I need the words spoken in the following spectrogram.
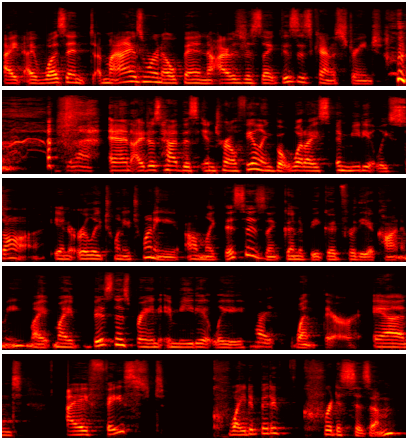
I, I wasn't, my eyes weren't open. I was just like, this is kind of strange. yeah. And I just had this internal feeling. But what I immediately saw in early 2020, I'm like, this isn't going to be good for the economy. My, my business brain immediately right. went there. And I faced quite a bit of criticism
